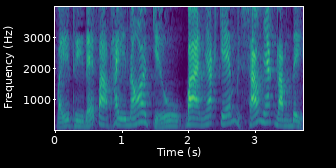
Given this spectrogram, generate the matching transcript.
vậy thì để ta thay nó chịu ba nhát chém, sáu nhát đâm đi.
